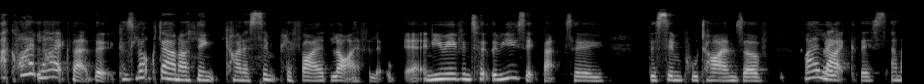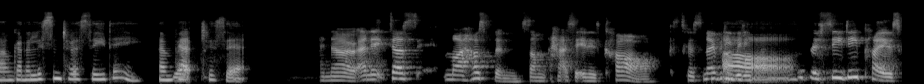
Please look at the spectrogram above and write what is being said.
I quite like that that because lockdown I think kind of simplified life a little bit and you even took the music back to the simple times of I like this and I'm going to listen to a CD and yeah. purchase it. I know and it does my husband some has it in his car because nobody Aww. really ah. CD players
